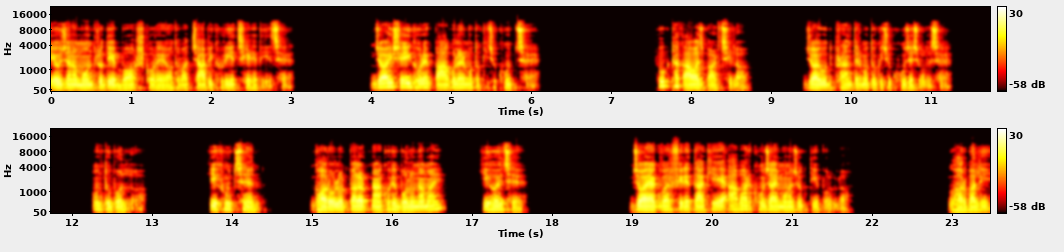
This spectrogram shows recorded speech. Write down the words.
কেউ যেন মন্ত্র দিয়ে বশ করে অথবা চাবি ঘুরিয়ে ছেড়ে দিয়েছে। জয় সেই ঘরে পাগলের মতো কিছু খুঁজছে। টুকটাক আওয়াজ বাড়ছিল। জয় উদ্ভ্রান্তের মতো কিছু খুঁজে চলেছে। অন্তু বলল, কি খুঁজছেন? ঘর ওলটপালট না করে বলুন আমায়, কি হয়েছে? জয় একবার ফিরে তাকিয়ে আবার খোঁজায় মনোযোগ দিয়ে বলল, ঘরবালি,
